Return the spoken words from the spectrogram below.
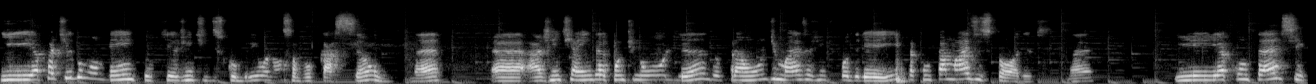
E a partir do momento que a gente descobriu a nossa vocação, né? É, a gente ainda continuou olhando para onde mais a gente poderia ir para contar mais histórias, né? E acontece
